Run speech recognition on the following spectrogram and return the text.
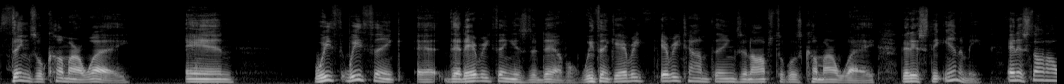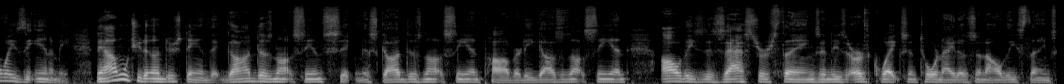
things will come our way and we, we think uh, that everything is the devil. We think every, every time things and obstacles come our way that it's the enemy. And it's not always the enemy. Now, I want you to understand that God does not send sickness. God does not send poverty. God does not send all these disastrous things and these earthquakes and tornadoes and all these things.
